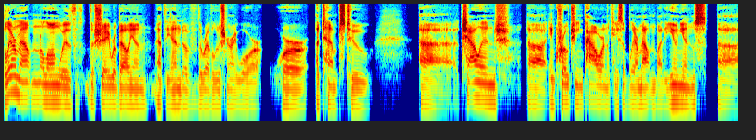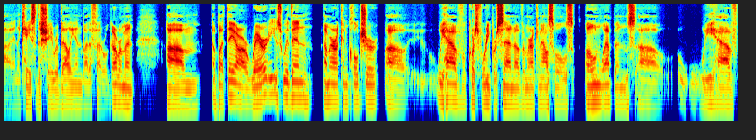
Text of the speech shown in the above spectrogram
Blair Mountain, along with the Shays Rebellion at the end of the Revolutionary War, were attempts to uh, challenge uh, encroaching power in the case of Blair Mountain by the unions, uh, in the case of the Shays Rebellion by the federal government. Um, but they are rarities within American culture. Uh, we have, of course, 40% of American households own weapons. Uh, we have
